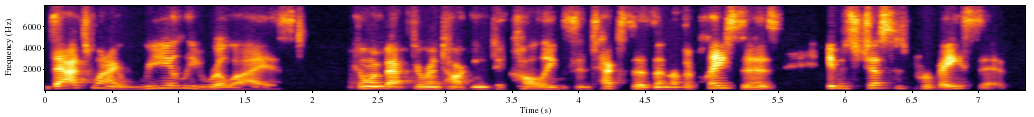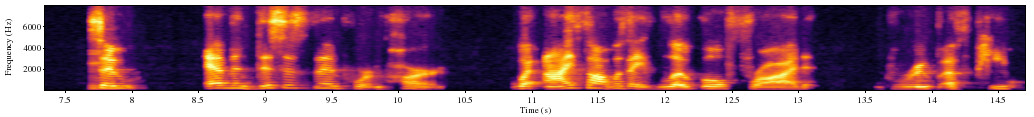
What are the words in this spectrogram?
That's when I really realized, going back through and talking to colleagues in Texas and other places, it was just as pervasive. Mm. So, Evan, this is the important part. What I thought was a local fraud group of people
